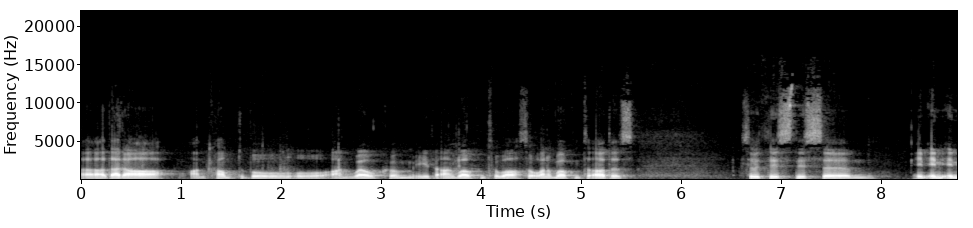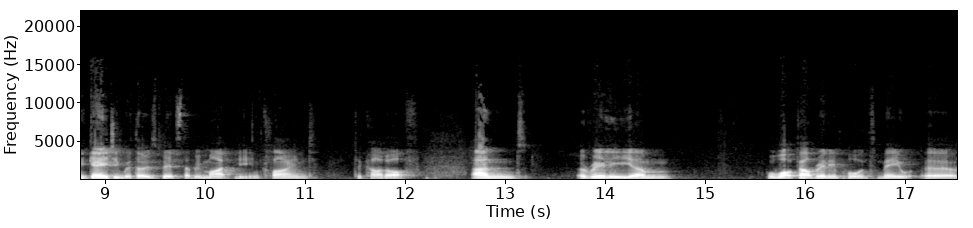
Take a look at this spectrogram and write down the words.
uh, that are uncomfortable or unwelcome, either unwelcome to us or unwelcome to others. So it's this, this um, in, in engaging with those bits that we might be inclined to cut off. And a really, um, well, what felt really important to me uh,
